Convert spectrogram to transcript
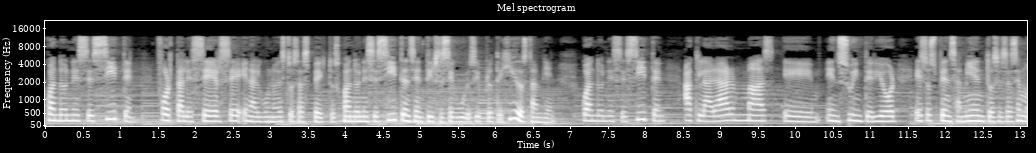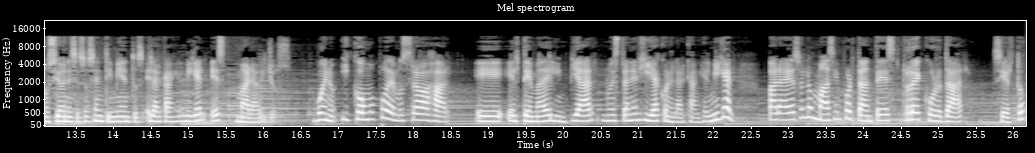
cuando necesiten fortalecerse en alguno de estos aspectos, cuando necesiten sentirse seguros y protegidos también, cuando necesiten aclarar más eh, en su interior esos pensamientos, esas emociones, esos sentimientos. El Arcángel Miguel es maravilloso. Bueno, ¿y cómo podemos trabajar eh, el tema de limpiar nuestra energía con el Arcángel Miguel? Para eso lo más importante es recordar, ¿cierto?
